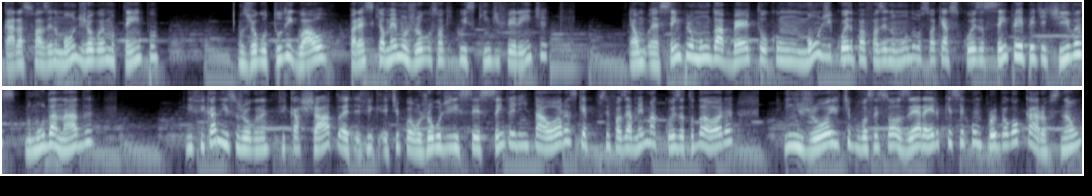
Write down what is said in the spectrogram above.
Caras fazendo um monte de jogo ao mesmo tempo. Os jogos tudo igual. Parece que é o mesmo jogo, só que com skin diferente. É, um- é sempre um mundo aberto com um monte de coisa pra fazer no mundo, só que as coisas sempre repetitivas, não muda nada. E fica nisso o jogo, né? Fica chato. É, é- é tipo, é um jogo de 60, 80 horas, que é você fazer a mesma coisa toda hora enjoa e, tipo, você só zera ele porque você comprou e pagou caro. Senão,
